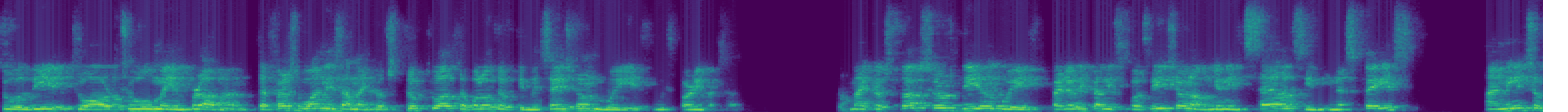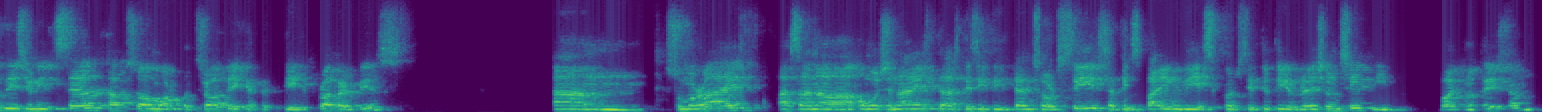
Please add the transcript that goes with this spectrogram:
to, the, to our two main problems. The first one is a microstructural topology optimization with, with perimeter. Microstructures deal with periodical disposition of unit cells in, in a space, and each of these unit cells have some orthotropic effective properties um, summarized as an uh, homogenized elasticity tensor C satisfying this constitutive relationship in Voigt notation.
